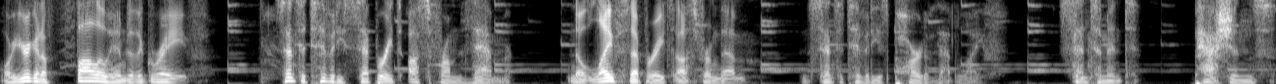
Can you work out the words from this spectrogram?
or you're going to follow him to the grave. sensitivity separates us from them, No, life separates us from them. and sensitivity is part of that life. Sentiment, passions.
